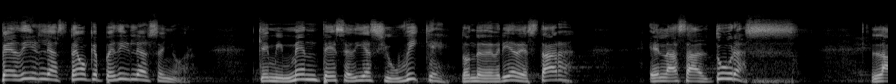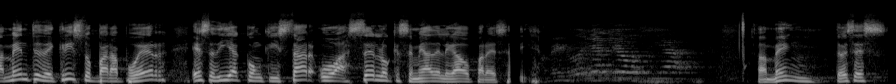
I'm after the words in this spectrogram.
pedirle, tengo que pedirle al Señor que mi mente ese día se ubique donde debería de estar, en las alturas la mente de Cristo para poder ese día conquistar o hacer lo que se me ha delegado para ese día. Amén. Entonces,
